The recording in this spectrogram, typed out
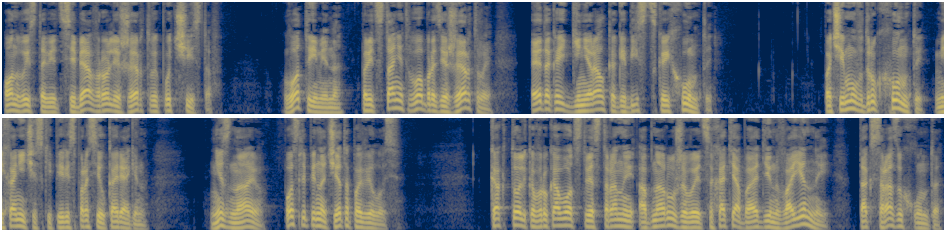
он выставит себя в роли жертвы путчистов. Вот именно, предстанет в образе жертвы эдакой генерал-кагабистской хунты. Почему вдруг хунты? механически переспросил Корягин. Не знаю, после Пиночета повелось. Как только в руководстве страны обнаруживается хотя бы один военный, так сразу хунта.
